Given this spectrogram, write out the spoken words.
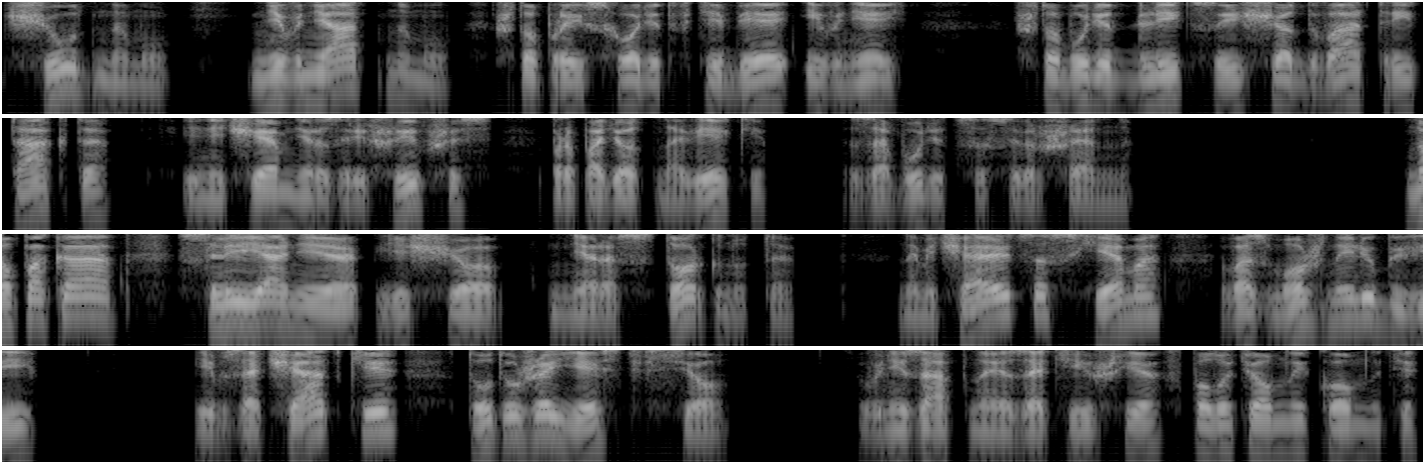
чудному, невнятному, что происходит в тебе и в ней, что будет длиться еще два-три такта и, ничем не разрешившись, пропадет навеки, забудется совершенно. Но пока слияние еще не расторгнуто, намечается схема возможной любви, и в зачатке тут уже есть все внезапное затишье в полутемной комнате,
